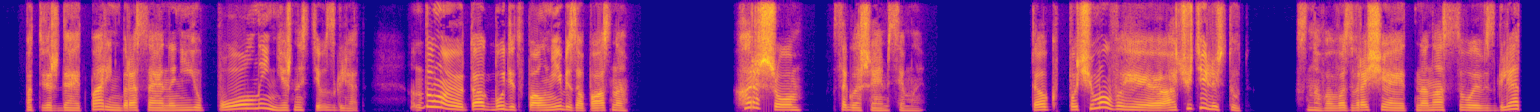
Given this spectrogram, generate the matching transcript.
— подтверждает парень, бросая на нее полный нежности взгляд. «Думаю, так будет вполне безопасно». «Хорошо», — соглашаемся мы. «Так почему вы очутились тут?» Снова возвращает на нас свой взгляд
